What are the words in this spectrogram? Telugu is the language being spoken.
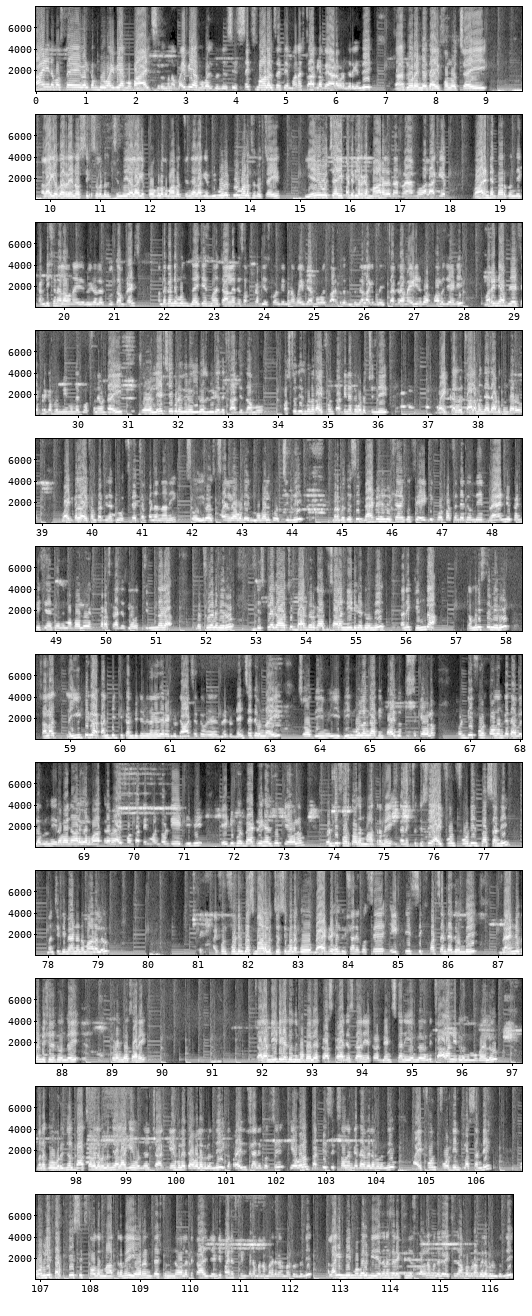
హాయ్ నమస్తే. వెల్కమ్ టు వైవిఆర్ మొబైల్స్ ఈరోజు మన వైవిఆర్ మొబైల్స్ వచ్చేసి సిక్స్ మోడల్స్ అయితే మన స్టాక్లోకి యాడ్ అవ్వడం జరిగింది. దాంట్లో రెండు అయితే ఐఫోన్ వచ్చాయి. అలాగే ఒక రెనో సిక్స్ ఒకటి వచ్చింది. అలాగే పోకోలో ఒక మోడల్ వచ్చింది. అలాగే వివోలో టూ మోడల్స్ అయితే వచ్చాయి. ఏవి వచ్చాయి? పర్టికులర్గా మోడల్ దాని ర్యామ్ అలాగే వారంటీ ఎంత వరకు ఉంది? కండిషన్ ఎలా ఉన్నాయి? వీడియోలో చూద్దాం ఫ్రెండ్స్ అంతకంటే ముందు దయచేసి మన ఛానల్ అయితే సబ్స్క్రైబ్ చేసుకోండి. మన వైవిఆర్ మొబైల్స్ ఉంటుంది. అలాగే మన ఇన్స్టాగ్రామ్ ఐడిని కూడా ఫాలో చేయండి. మరిన్ని అప్డేట్స్ ఎప్పటికప్పుడు మీ ముందరికి వస్తూనే ఉంటాయి. సో లేట్ చేయకుండా వీరో ఈ రోజు వీడియో అయితే స్టార్ట్ చేద్దాము. ఫస్ట్ వచ్చేసి మనకు ఐఫోన్ థర్టీన్ అయితే ఒకటి వచ్చింది. వైట్ కలర్ చాలా మంది అయితే అడుగుతుంటారు. వైట్ కలర్ ఐఫోన్ థర్టీన్ అయితే వస్తే చెప్పండి అన్న అని. సో ఈ రోజు ఫైనల్గా ఒకటి మొబైల్కి వచ్చింది. మనకు వచ్చేసి బ్యాటరీ హెల్త్ విషయానికి వచ్చి ఎయిటీ ఫోర్ పర్సెంట్ అయితే ఉంది. బ్రాండ్ న్యూ కండిషన్ అయితే ఉంది మొబైల్ ఎక్కడ స్క్రాచెస్ లేవు. చిన్నగా ఇక్కడ చూడండి మీరు. డిస్ప్లే కావచ్చు బ్యాక్ డోర్ కావచ్చు చాలా నీట్గా అయితే ఉంది. కానీ కింద గమనిస్తే మీరు చాలా లైట్గా కనిపించి కనిపించిన విధంగా అయితే రెండు డాట్స్ అయితే రెండు డెంట్స్ అయితే ఉన్నాయి. సో దీని ఈ దీని మూలంగా దీని ప్రైస్ వచ్చేసి కేవలం ట్వంటీ ఫోర్ థౌసండ్ అయితే అవైలబుల్ ఉంది. ఇరవై నాలుగు వేలు మాత్రమే iPhone thirteen one twenty eight GB eighty four battery health కేవలం ట్వంటీ ఫోర్ థౌసండ్ మాత్రమే. ఇంకా నెక్స్ట్ వచ్చేసి ఐఫోన్ ఫోర్టీన్ ప్లస్ అండి. మంచి డిమాండ్ ఉన్న model iPhone fourteen plus model వచ్చేసి మనకు బ్యాటరీ హెల్త్ విషయానికి వస్తే ఎయిటీ సిక్స్ పర్సెంట్ అయితే ఉంది. బ్రాండ్ న్యూ కండిషన్ అయితే ఉంది. చూడండి ఒకసారి. చాలా నీట్గా అయితే ఉంది మొబైల్ ఎక్కడ స్క్రాచెస్ కానీ ఎక్కడ డెంట్స్ కానీ ఏం లేదండి. చాలా నీట్గా ఉంది మొబైల్ మనకు ఒరిజినల్ బాక్స్ అవైలబుల్ ఉంది. అలాగే ఒరిజినల్ కేబుల్ అయితే అవైలబుల్ ఉంది. ఇక ప్రైస్ విషయానికి వస్తే కేవలం థర్టీ సిక్స్ థౌసండ్ అయితే అవైలబుల్ ఉంది. ఐఫోన్ ఫోర్టీన్ ప్లస్ అండి. ఓన్లీ థర్టీ సిక్స్ థౌసండ్ మాత్రమే. ఎవరైనా ఇంట్రెస్ట్ ఉన్న వాళ్ళైతే కాల్ చేయండి. పైన స్క్రీన్ పైన మన నెంబర్ అయితే కనబడుతుంటుంది. అలాగే మీ మొబైల్ మీరు ఏదైనా సరే ఎక్స్చేంజ్ చేసుకోవాలన్నా మన దగ్గర ఎక్స్చేంజ్ ఆఫర్ కూడా అవైలబుల్ ఉంటుంది.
